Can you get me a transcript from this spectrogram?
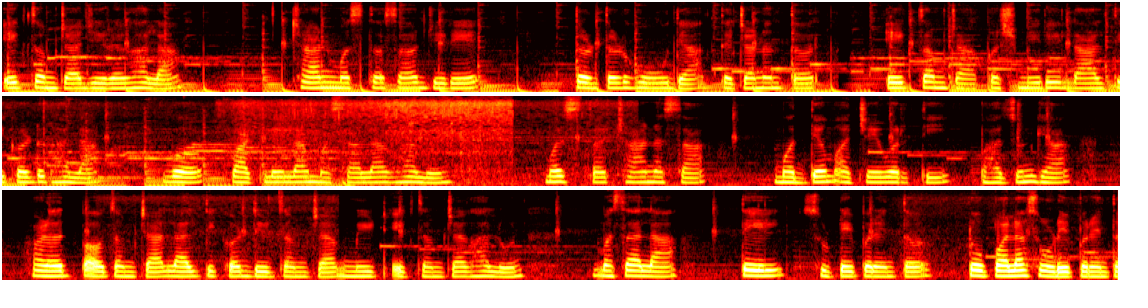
एक चमचा जिरं घाला. छान मस्त असं जिरे तडतड होऊ द्या. त्याच्यानंतर एक चमचा कश्मीरी लाल तिखट घाला व वाटलेला मसाला घालून मस्त छान असा मध्यम आचेवरती भाजून घ्या. हळद पाव चमचा लाल तिखट दीड चमचा मीठ एक चमचा घालून मसाला तेल सुटेपर्यंत टोपाला सोडेपर्यंत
